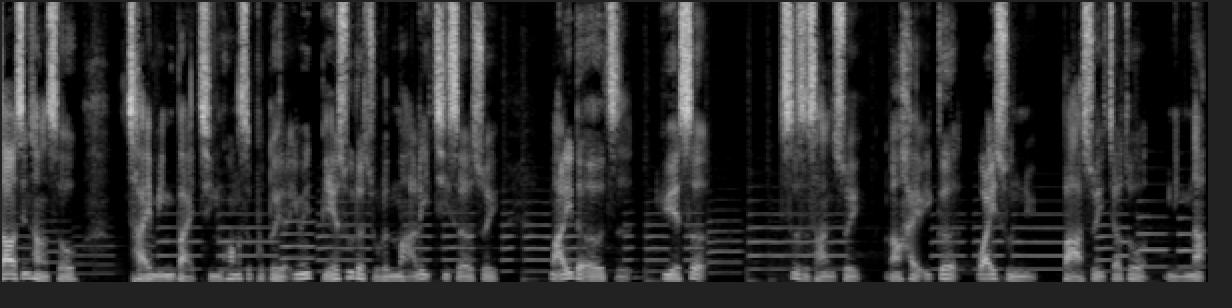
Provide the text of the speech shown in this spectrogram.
到了现场的时候。才明白情况是不对的，因为别墅的主人玛丽七十二岁，玛丽的儿子约瑟四十三岁，然后还有一个外孙女八岁，叫做宁娜，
